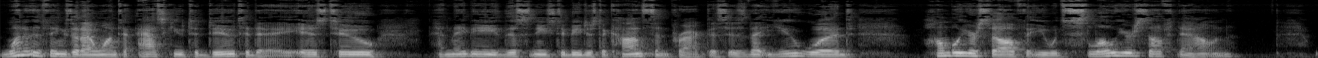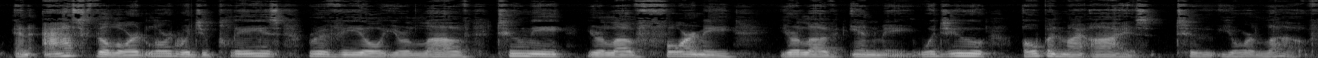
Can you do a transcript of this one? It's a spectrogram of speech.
One of the things that I want to ask you to do today is to, and maybe this needs to be just a constant practice, is that you would humble yourself, that you would slow yourself down and ask the Lord, Lord, would you please reveal your love to me, your love for me, your love in me? Would you open my eyes to your love?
